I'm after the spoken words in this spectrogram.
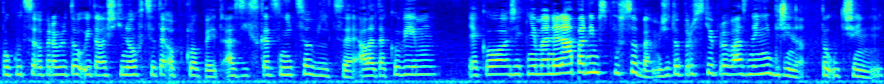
pokud se opravdu tou italštinou chcete obklopit a získat z ní co více, ale takovým jako řekněme nenápadným způsobem, že to prostě pro vás není dřina, to učení,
